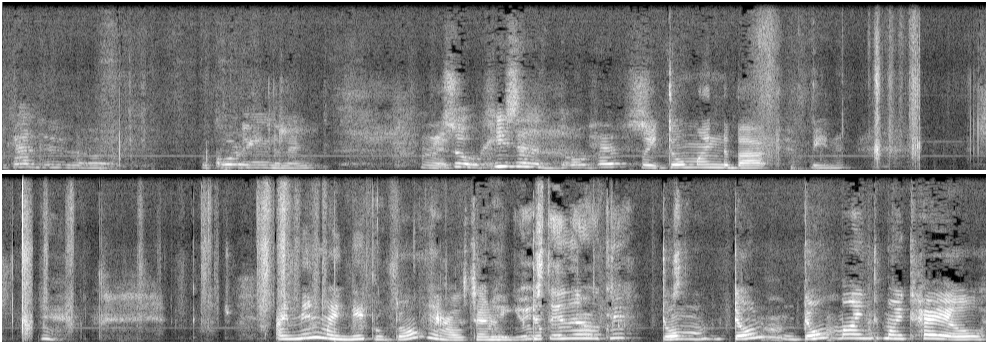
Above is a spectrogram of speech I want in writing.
we can't do the recording the night. Right. So he's in a doghouse. Wait, don't mind the back being. I'm in my little doghouse and Right, you don't, stay there, okay? don't don't don't mind my tail.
